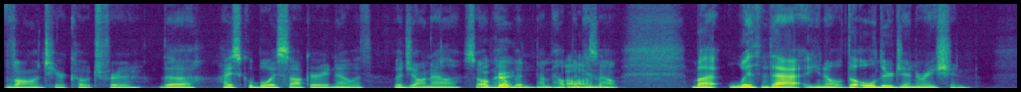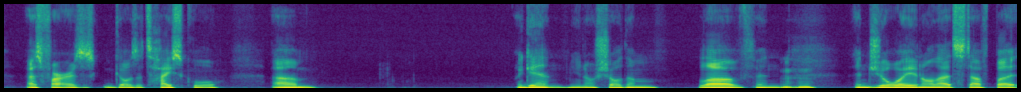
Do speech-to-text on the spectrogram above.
volunteer coach for the high school boys soccer right now with with John Alla. So I'm helping. I'm helping Awesome. him out. But with that, you know, the older generation, as far as goes, it's high school. Um, again, you know, show them love and hmm and joy and all that stuff but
